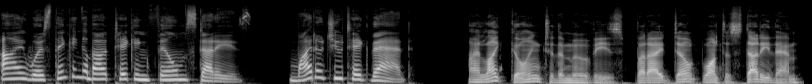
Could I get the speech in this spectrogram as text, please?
I was thinking about taking film studies. Why don't you take that? I like going to the movies, but I don't want to study them.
